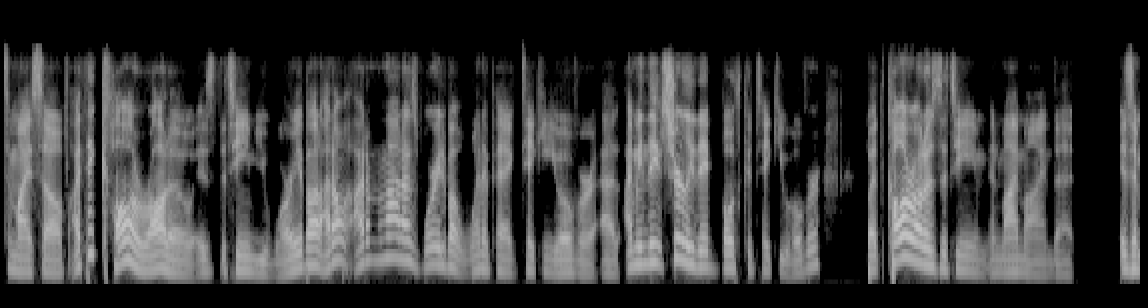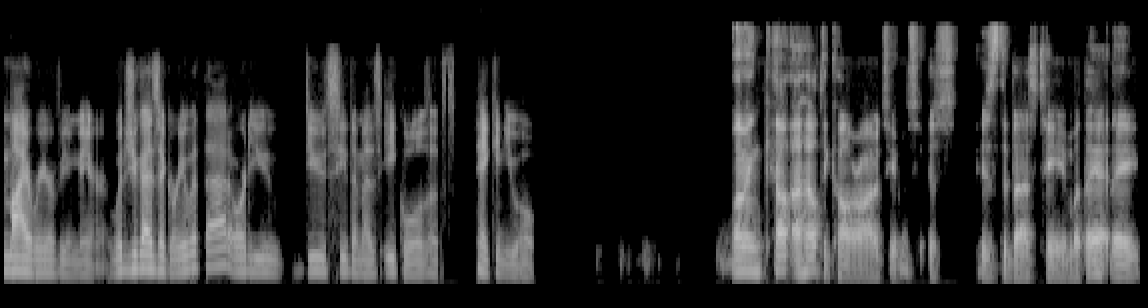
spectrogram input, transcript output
to myself, I think Colorado is the team you worry about. I don't. I'm not as worried about Winnipeg taking you over as. I mean, they surely they both could take you over, but Colorado's the team in my mind that is in my rearview mirror. Would you guys agree with that, or do you do you see them as equals of taking you over? Well, I mean, a healthy Colorado team is, is is the best team, but they they,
